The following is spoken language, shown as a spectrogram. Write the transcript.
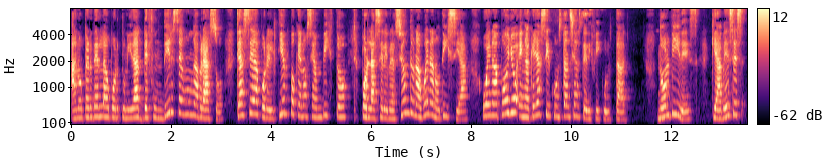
a no perder la oportunidad de fundirse en un abrazo, ya sea por el tiempo que no se han visto, por la celebración de una buena noticia o en apoyo en aquellas circunstancias de dificultad. No olvides que a veces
